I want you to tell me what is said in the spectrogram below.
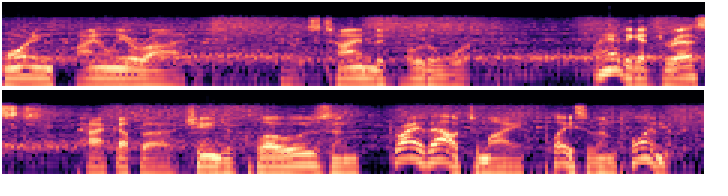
morning finally arrived, and it was time to go to work. I had to get dressed, pack up a change of clothes, and drive out to my place of employment.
